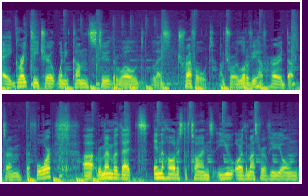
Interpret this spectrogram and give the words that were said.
a great teacher when it comes to the road less traveled. I'm sure a lot of you have heard that term before. Uh, remember that in the hardest of times, you are the master of your own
